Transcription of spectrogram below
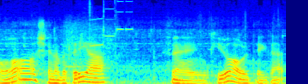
O, še. Thank you, I will take that.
